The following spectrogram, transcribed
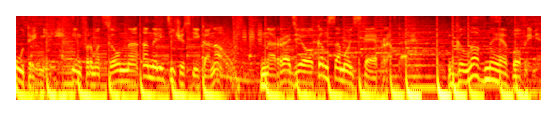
Утренний информационно-аналитический канал на радио «Комсомольская правда». Главное вовремя.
